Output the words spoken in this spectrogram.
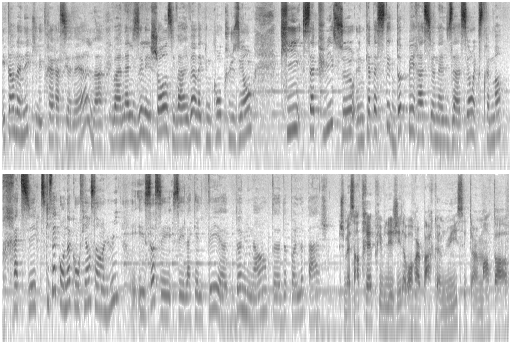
Étant donné qu'il est très rationnel, il va analyser les choses, il va arriver avec une conclusion qui s'appuie sur une capacité d'opérationnalisation extrêmement pratique, ce qui fait qu'on a confiance en lui. Et, ça, c'est la qualité euh, dominante de Paul Lepage. Je me sens très privilégié d'avoir un père comme lui. C'est un mentor.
